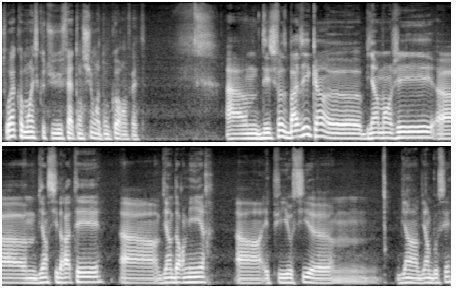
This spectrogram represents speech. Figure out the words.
Toi, comment est-ce que tu fais attention à ton corps en fait? Euh, des choses basiques, hein, euh, bien manger, bien s'hydrater, bien dormir, euh, et puis aussi euh, bien, bien bosser.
